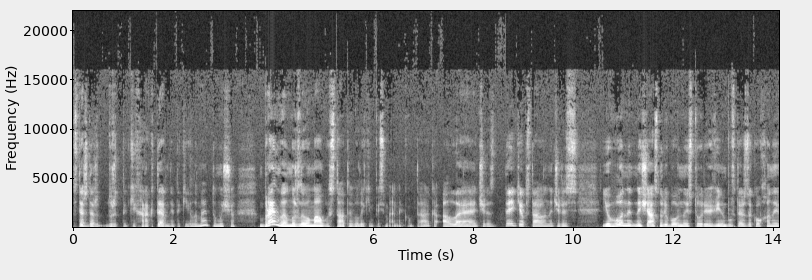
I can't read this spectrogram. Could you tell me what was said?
Це теж дуже такий характерний такий елемент, тому що Бренвелл, можливо, мав би стати великим письменником, так? але через деякі обставини, через його нещасну любовну історію. Він був теж закоханий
